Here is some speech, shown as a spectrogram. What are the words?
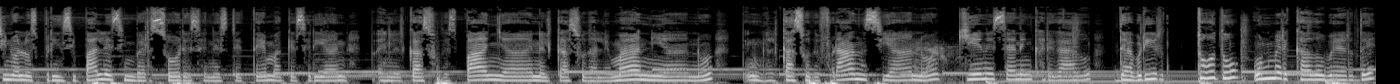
sino a los principales inversores en este tema, que serían en el caso de España, en el caso de Alemania, ¿no? en el caso de Francia, ¿no? quienes se han encargado de abrir todo un mercado verde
